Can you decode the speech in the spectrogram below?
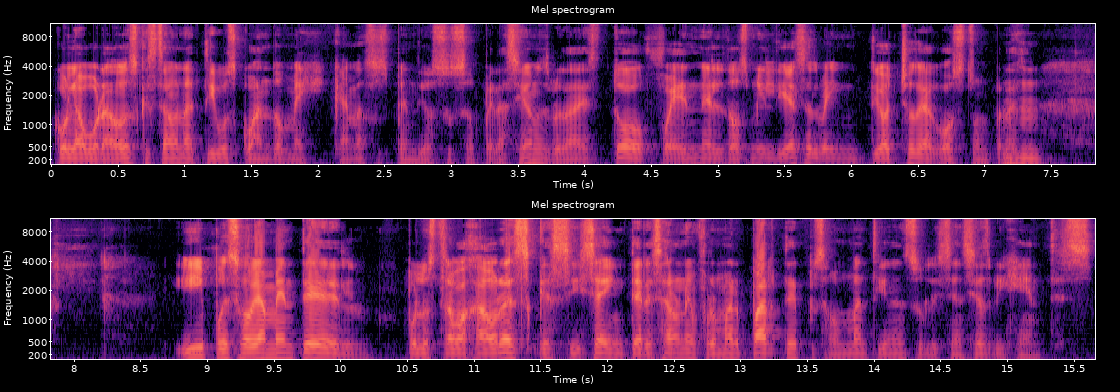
colaboradores que estaban activos cuando Mexicana suspendió sus operaciones, ¿verdad? Esto fue en el 2010, el 28 de agosto, me parece. Ujú. Y pues obviamente el- pues los trabajadores que sí se interesaron en formar parte, pues aún mantienen sus licencias vigentes.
